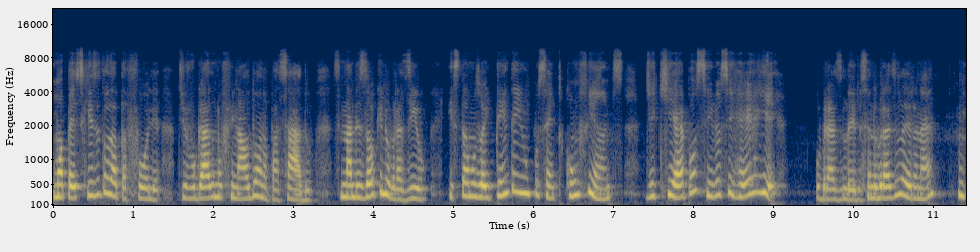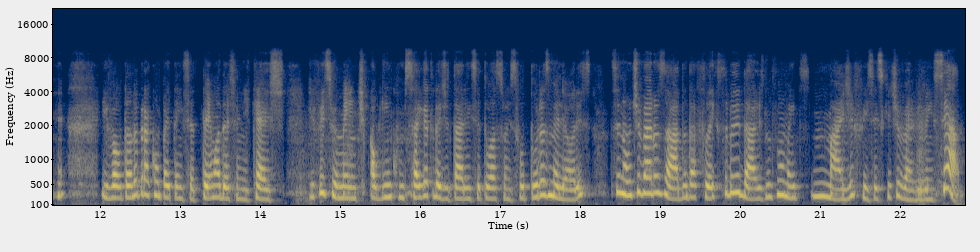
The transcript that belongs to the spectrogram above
Uma pesquisa do Datafolha, divulgada no final do ano passado, sinalizou que no Brasil estamos 81% confiantes de que é possível se reerguer o brasileiro sendo brasileiro, né? e voltando para a competência tema deste Unicast, dificilmente alguém consegue acreditar em situações futuras melhores se não tiver usado da flexibilidade nos momentos mais difíceis que tiver vivenciado.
